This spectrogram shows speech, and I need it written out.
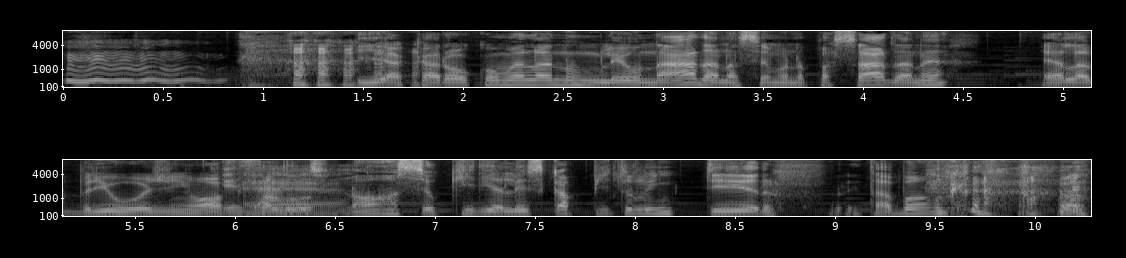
e a Carol, como ela não leu nada na semana passada, né? Ela abriu hoje em off e falou: Nossa, eu queria ler esse capítulo inteiro. Falei, tá bom, cara. Vamos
